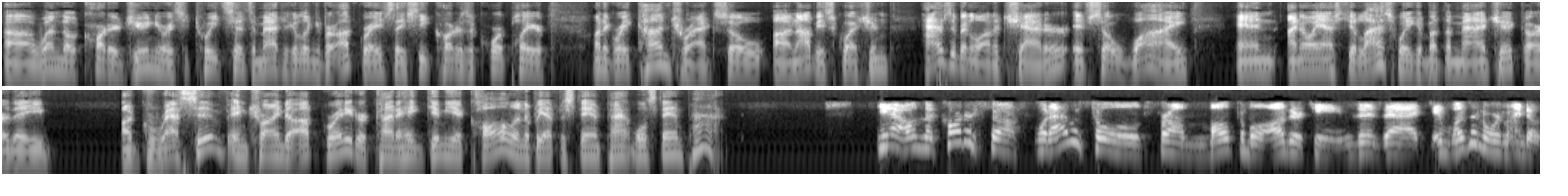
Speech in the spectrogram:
uh, Wendell Carter Jr. As the tweet says, the Magic are looking for upgrades. They see Carter as a core player on a great contract. So, uh, an obvious question: Has there been a lot of chatter? If so, why? And I know I asked you last week about the Magic. Are they aggressive in trying to upgrade, or kind of, hey, give me a call, and if we have to stand pat, we'll stand pat? Yeah, on the Carter stuff, what I was told from multiple other teams is that it wasn't Orlando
